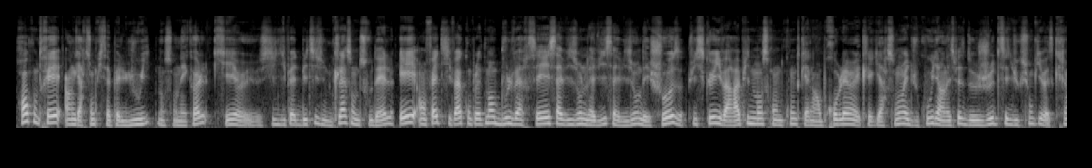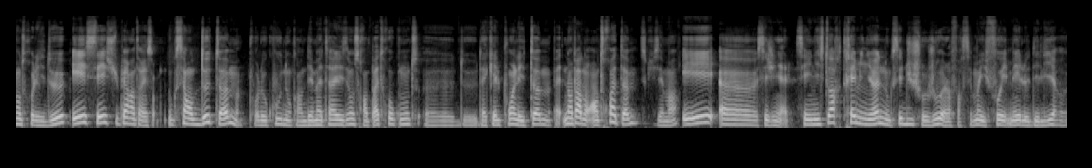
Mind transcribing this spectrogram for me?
rencontrer un garçon qui s'appelle Yui dans son école, qui est, si je dis pas de bêtises, une classe en dessous d'elle. Et en fait il va complètement bouleverser sa vision de la vie, sa vision des choses, puisqu'il va rapidement se rendre compte qu'elle a un problème avec les garçons, et du coup il y a un espèce de jeu de séduction qui va se créer entre les deux, et c'est super intéressant. Donc c'est en deux tomes, pour le coup, donc en dématérialisé, on se rend pas trop compte euh, d'à quel point les tomes. Non, pardon, en trois tomes, excusez-moi. Et euh, c'est génial. C'est une histoire très mignonne, donc c'est du shoujo, alors forcément il faut aimer le délire, euh,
